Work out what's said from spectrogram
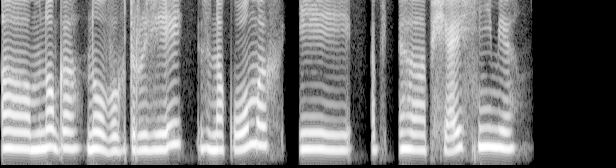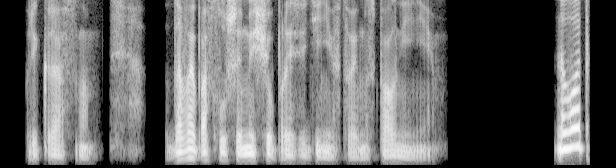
э, много новых друзей, знакомых, и э, общаюсь с ними. Прекрасно. Давай послушаем еще произведение в твоем исполнении. Ну вот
